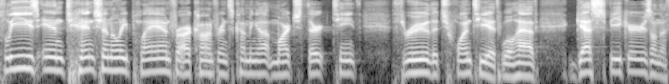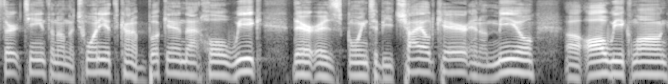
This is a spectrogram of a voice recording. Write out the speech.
Please intentionally plan for our conference coming up March 13th through the 20th. We'll have guest speakers on the 13th and on the 20th to kind of bookend that whole week. There is going to be childcare and a meal uh, all week long.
